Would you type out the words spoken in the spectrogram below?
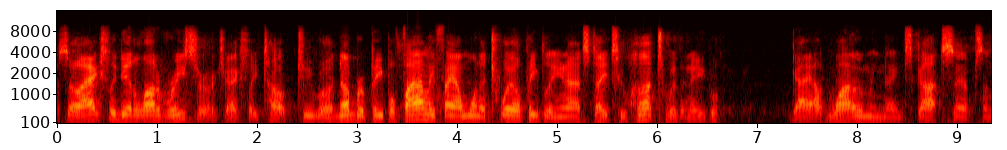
so I actually did a lot of research, I actually talked to a number of people, finally found one of 12 people in the United States who hunts with an eagle, a guy out in Wyoming named Scott Simpson.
